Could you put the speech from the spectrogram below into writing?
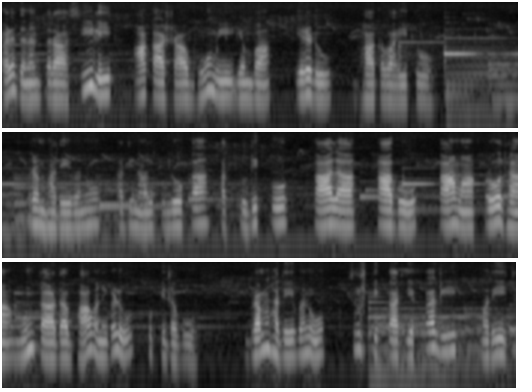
ಕಳೆದ ನಂತರ ಸೀಳಿ ಆಕಾಶ ಭೂಮಿ ಎಂಬ ಎರಡು ಭಾಗವಾಯಿತು. ಬ್ರಹ್ಮದೇವನು ಹದಿನಾಲ್ಕು ಲೋಕ, ಹತ್ತು ದಿಕ್ಕು, ಕಾಲ ಹಾಗೂ ಕಾಮ, ಕ್ರೋಧ ಮುಂತಾದ ಭಾವನೆಗಳು ಹುಟ್ಟಿದವು. ಬ್ರಹ್ಮದೇವನು ಸೃಷ್ಟಿ ಕಾರ್ಯಕ್ಕಾಗಿ ಮರೀಚ,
